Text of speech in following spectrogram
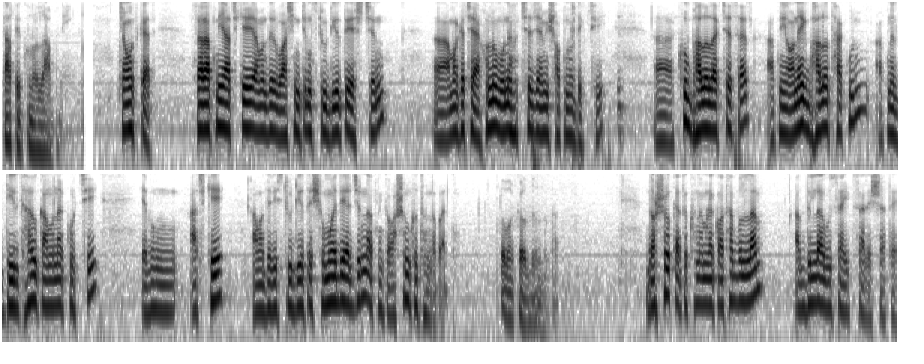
তাতে কোনো লাভ নেই। চমৎকার। স্যার, আপনি আজকে আমাদের ওয়াশিংটন স্টুডিওতে এসছেন। আমার কাছে এখনও মনে হচ্ছে যে আমি স্বপ্ন দেখছি। খুব ভালো লাগছে স্যার। আপনি অনেক ভালো থাকুন। আপনার দীর্ঘায়ু কামনা করছি এবং আজকে আমাদের স্টুডিওতে সময় দেওয়ার জন্য আপনাকে অসংখ্য ধন্যবাদ। তোমাকেও ধন্যবাদ। দর্শক এতক্ষণ আমরা কথা বললাম আবদুল্লাহ আবু সাইদ স্যারের সাথে।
